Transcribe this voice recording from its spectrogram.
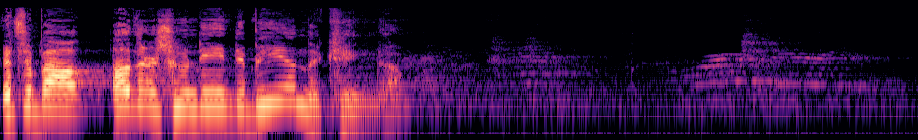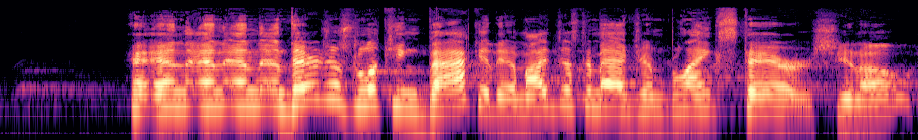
It's about others who need to be in the kingdom. And, and, and, and they're just looking back at him. I just imagine blank stares, you know?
